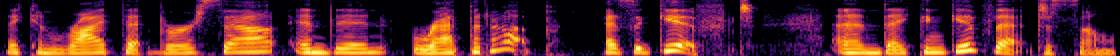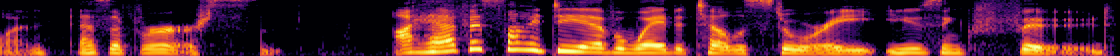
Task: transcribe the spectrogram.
They can write that verse out and then wrap it up as a gift, and they can give that to someone as a verse. I have this idea of a way to tell the story using food.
